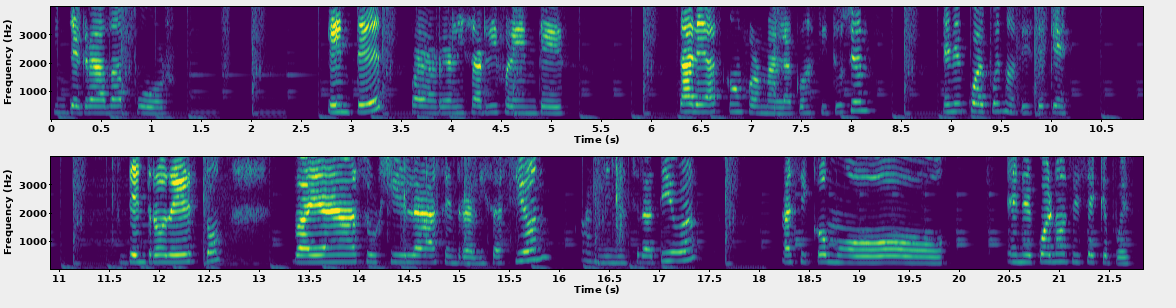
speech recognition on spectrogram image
integrada por entes para realizar diferentes tareas conforme a la constitución en el cual pues nos dice que Dentro de esto va a surgir la centralización administrativa, así como en el cual nos dice que pues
